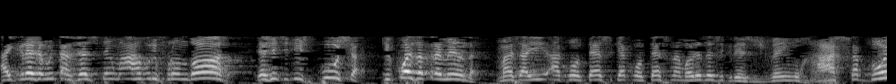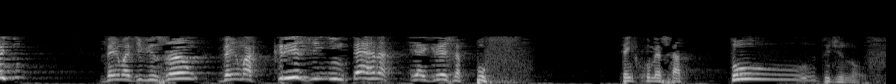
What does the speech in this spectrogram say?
A igreja muitas vezes tem uma árvore frondosa e a gente diz, puxa, que coisa tremenda. Mas aí acontece o que acontece na maioria das igrejas. Vem um racha doido, vem uma divisão, vem uma crise interna e a igreja, puf, tem que começar tudo de novo.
